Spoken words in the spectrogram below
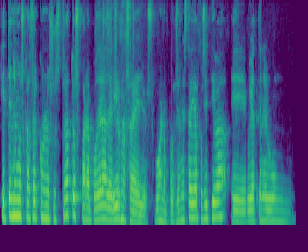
¿Qué tenemos que hacer con los sustratos para poder adherirnos a ellos? Bueno, pues en esta diapositiva eh, voy a tener un,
